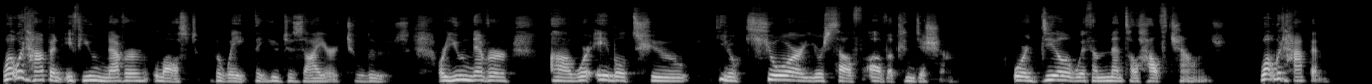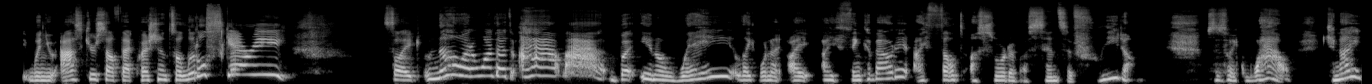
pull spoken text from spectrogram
What would happen if you never lost the weight that you desire to lose, or you never uh, were able to, you know, cure yourself of a condition, or deal with a mental health challenge? What would happen when you ask yourself that question? It's a little scary. It's like, no, I don't want that. To, ah, ah. But in a way, like when I, I, I think about it, I felt a sort of a sense of freedom so it's like, wow, can I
